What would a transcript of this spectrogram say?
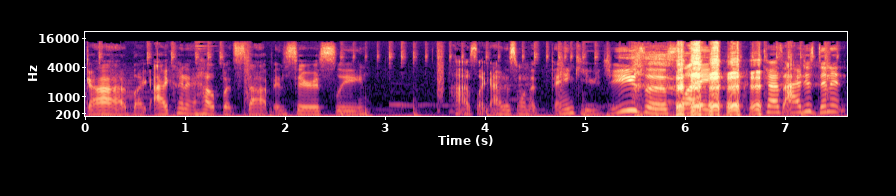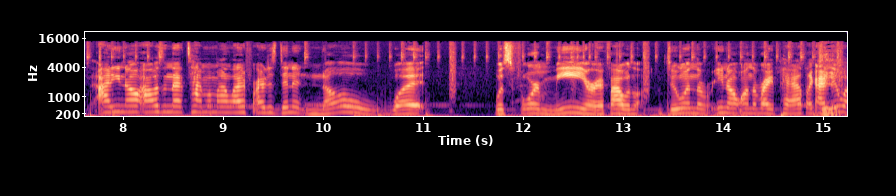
God. Like I couldn't help but stop and seriously I was like, I just want to thank you, Jesus. Like, because I just didn't, I, you know, I was in that time of my life where I just didn't know what was for me or if I was doing the, you know, on the right path. Like, I yeah. knew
